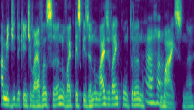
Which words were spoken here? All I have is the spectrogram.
à medida que a gente vai avançando, vai pesquisando mais e vai encontrando Aham. mais, né?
